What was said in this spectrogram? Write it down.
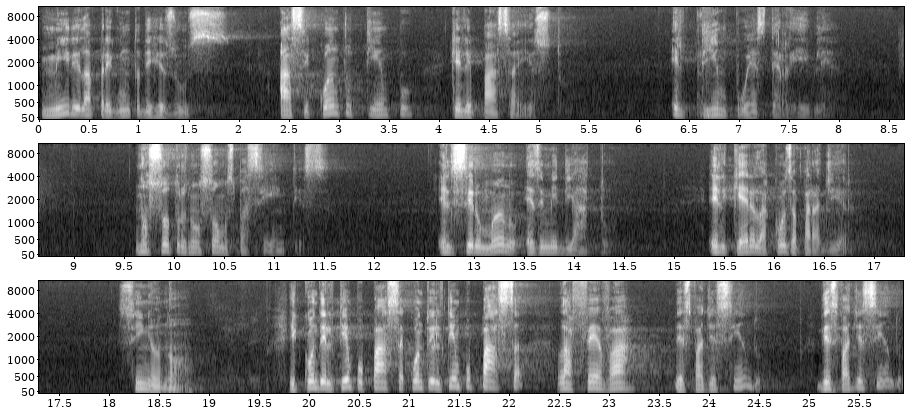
Mire a pergunta de Jesus: há quanto tempo que ele passa isto? O tempo é terrível. Nós não somos pacientes. O ser humano é imediato. Ele quer a coisa para dia. Sim ou não? E quando o tempo passa, quando o tempo passa, a fé vai desfadecendo, desfadecendo.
